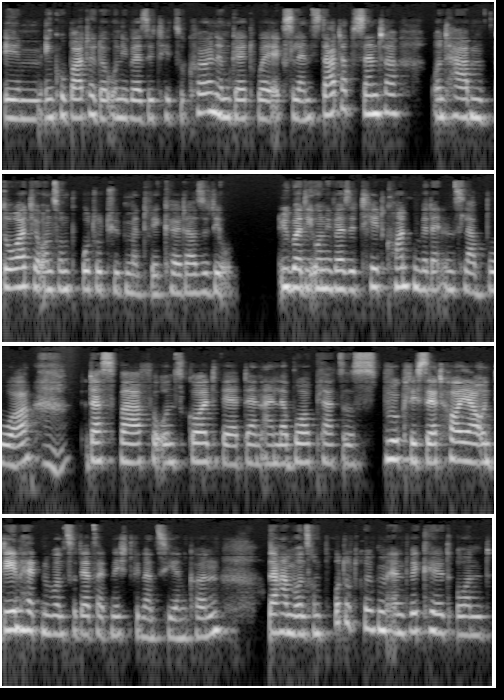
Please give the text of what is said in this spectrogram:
im Inkubator der Universität zu Köln im Gateway Excellence Startup Center und haben dort ja unseren Prototypen entwickelt. Also die über die Universität konnten wir dann ins Labor. Mhm. Das war für uns Gold wert, denn ein Laborplatz ist wirklich sehr teuer und den hätten wir uns zu der Zeit nicht finanzieren können. Da haben wir unseren Prototypen entwickelt und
